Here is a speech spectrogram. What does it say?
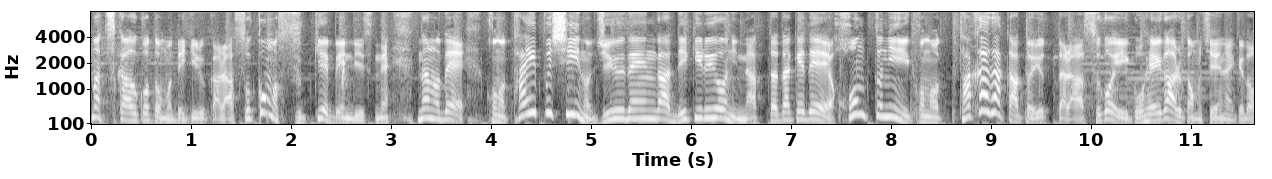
まあ使うこともできるからそこもすっげえ便利ですね。なのでこのタイプ C の充電ができるようになっただけで本当にこのたかだかと言ったらすごい語弊があるかもしれないけど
